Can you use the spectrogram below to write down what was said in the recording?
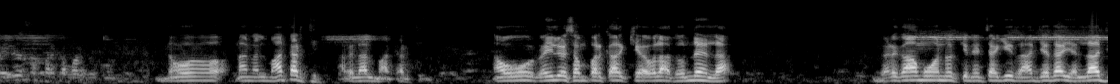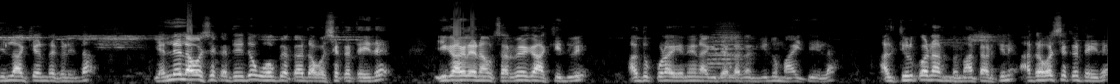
ರೈಲ್ವೆ ಸಂಪರ್ಕ ಮಾಡಬೇಕು ನಾನು ಅಲ್ಲಿ ಮಾತಾಡ್ತೀನಿ. ಅವೆಲ್ಲ ಅಲ್ಲಿ ಮಾತಾಡ್ತೀನಿ. ನಾವು ರೈಲ್ವೆ ಸಂಪರ್ಕ ಕೇವಲ ಅದೊಂದೇ ಅಲ್ಲ. ಬೆಳಗಾಮು ಅನ್ನೋದಕ್ಕಿಂತ ಹೆಚ್ಚಾಗಿ ರಾಜ್ಯದ ಎಲ್ಲ ಜಿಲ್ಲಾ ಕೇಂದ್ರಗಳಿಂದ ಎಲ್ಲೆಲ್ಲಿ ಅವಶ್ಯಕತೆ ಇದೆ ಹೋಗ್ಬೇಕಾದ ಅವಶ್ಯಕತೆ ಇದೆ. ಈಗಾಗಲೇ ನಾವು ಸರ್ವೆಗೆ ಹಾಕಿದ್ವಿ. ಅದು ಕೂಡ ಏನೇನಾಗಿದೆ ಅಲ್ಲ ನನಗಿನ್ನೂ ಮಾಹಿತಿ ಇಲ್ಲ. ಅಲ್ಲಿ ತಿಳ್ಕೊಂಡು ಅದನ್ನ ಮಾತಾಡ್ತೀನಿ. ಅದರ ಅವಶ್ಯಕತೆ ಇದೆ.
